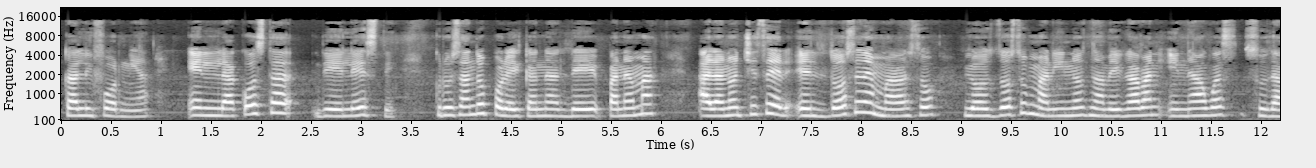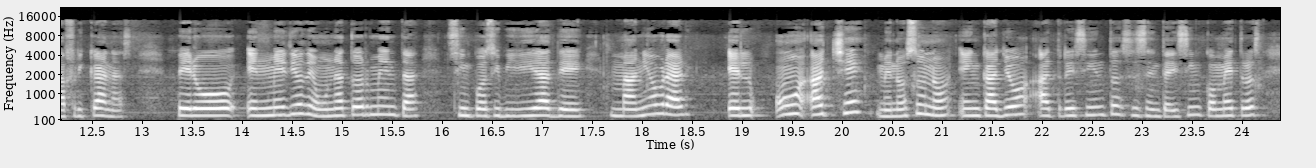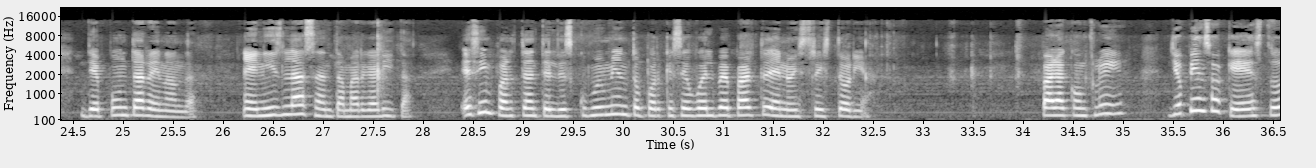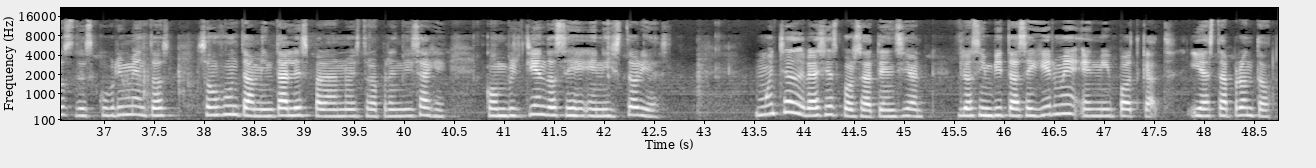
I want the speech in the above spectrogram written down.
California en la costa del este, cruzando por el canal de Panamá al anochecer, el 12 de marzo, los dos submarinos navegaban en aguas sudafricanas, pero en medio de una tormenta sin posibilidad de maniobrar, el OH-1 encalló a 365 metros de Punta Redonda, en Isla Santa Margarita. Es importante el descubrimiento porque se vuelve parte de nuestra historia. Para concluir, yo pienso que estos descubrimientos son fundamentales para nuestro aprendizaje, convirtiéndose en historias. Muchas gracias por su atención. Los invito a seguirme en mi podcast y hasta pronto.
